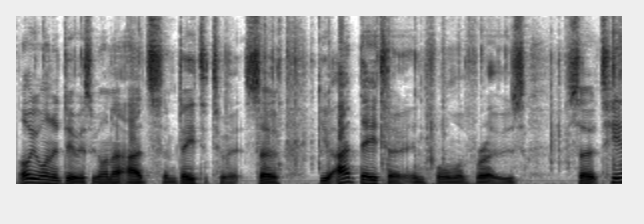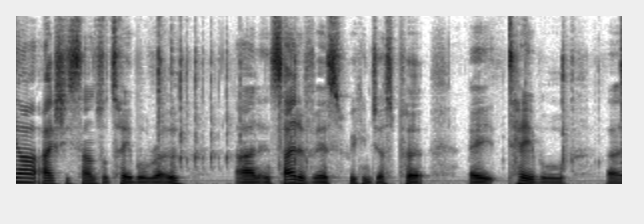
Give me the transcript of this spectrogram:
all we want to do is we want to add some data to it. So you add data in form of rows. So tr actually stands for table row, and inside of this we can just put a table uh,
